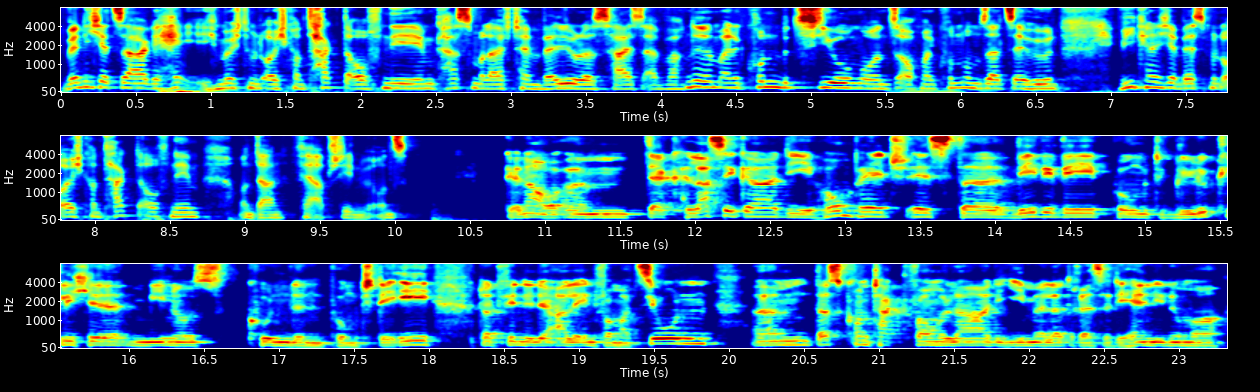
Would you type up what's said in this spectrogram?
Wenn ich jetzt sage, hey, ich möchte mit euch Kontakt aufnehmen, Customer Lifetime Value, das heißt einfach ne, meine Kundenbeziehung und auch meinen Kundenumsatz erhöhen, wie kann ich am besten mit euch Kontakt aufnehmen und dann verabschieden wir uns. Genau, ähm, der Klassiker, die Homepage ist äh, www.glückliche-kunden.de. Dort findet ihr alle Informationen, ähm, das Kontaktformular, die E-Mail-Adresse, die Handynummer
